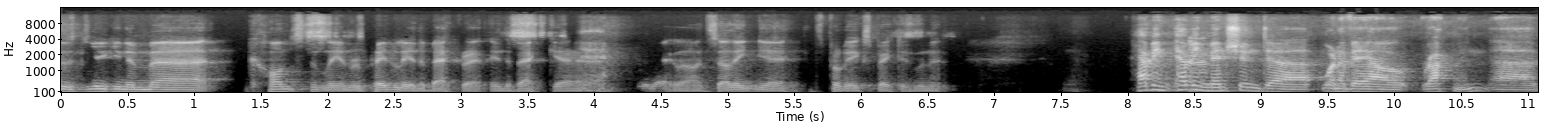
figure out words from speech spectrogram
is duking them uh, constantly and repeatedly in the background in the back, uh, Yeah. the back line. So I think yeah, it's probably expected, wouldn't it? Having having mentioned uh, one of our ruckmen, uh,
